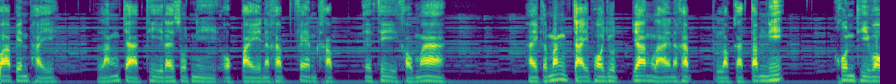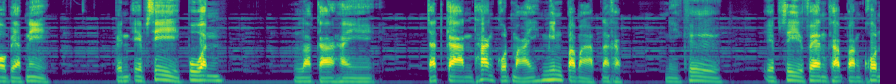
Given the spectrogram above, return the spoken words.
ว่าเป็นไผหลังจากที่ไลสดนี้ออกไปนะครับ แฟนคลับเอฟซีเขามาให้กำลังใจพอหยุดย่างหลายนะครับแล้วก็ตำนี้ คนที่ว้าแบบนี้ เป็นเอฟซีป่วนล้วก็ให้จัดการทางกฎหมายมิ่นประมาทนะครับ นี่คือเอฟซีแฟนครับบางคน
